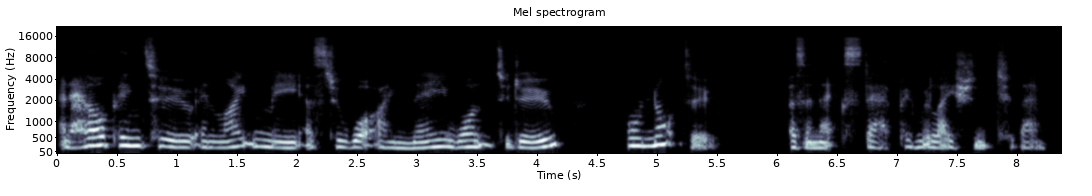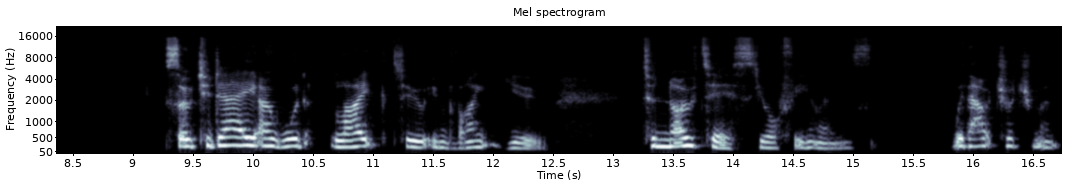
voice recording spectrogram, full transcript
and helping to enlighten me as to what I may want to do or not do as a next step in relation to them. So, today I would like to invite you to notice your feelings without judgment.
